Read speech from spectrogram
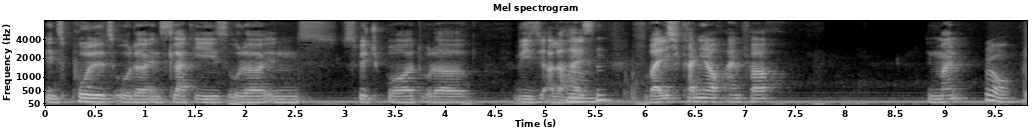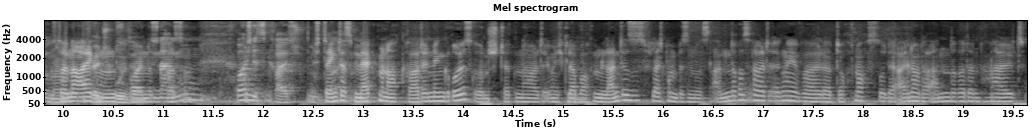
ins Puls oder ins Luckies oder ins Switchboard oder wie sie Hm. alle heißen, weil ich kann ja auch einfach in, mein, ja, du hast deine eigenen einem Freundeskreis schwul Ich denke, das sein. merkt man auch gerade in den größeren Städten halt irgendwie. Ich glaube, auf dem Land ist es vielleicht noch ein bisschen was anderes halt irgendwie, weil da doch noch so der eine oder andere dann halt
